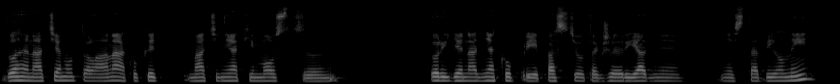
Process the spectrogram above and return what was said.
dlhé natiahnuté lana, ako keď máte nejaký most, e, ktorý ide nad nejakou priepasťou, takže je riadne nestabilný.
